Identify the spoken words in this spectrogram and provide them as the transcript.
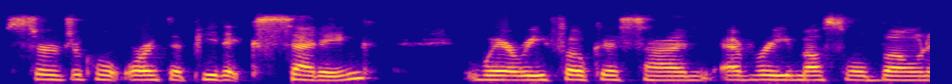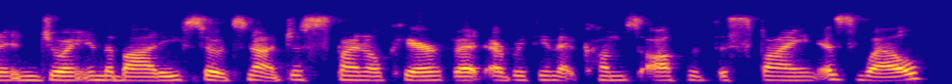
surgical orthopedic setting where we focus on every muscle, bone, and joint in the body. So it's not just spinal care, but everything that comes off of the spine as well.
